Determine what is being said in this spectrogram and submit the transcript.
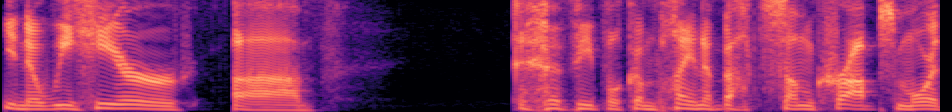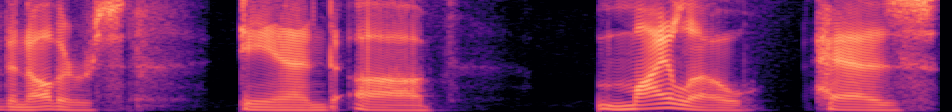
You know, we hear uh, people complain about some crops more than others, and uh, Milo has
